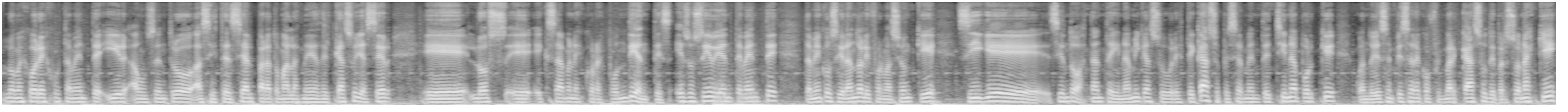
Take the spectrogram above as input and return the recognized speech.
lo mejor es justamente ir a un centro asistencial para tomar las medidas del caso y hacer eh, los eh, exámenes correspondientes. Eso sí, evidentemente, también considerando la información que sigue siendo bastante dinámica sobre este caso, especialmente en China, porque cuando ya se empiezan a confirmar casos de personas que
